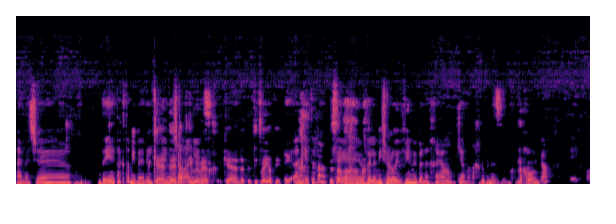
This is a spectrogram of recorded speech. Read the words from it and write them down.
האמת שדי העתקת ממני, כן די העתקתי. ממך כן תתבעי אותי אני אתבה. סבבה. אה, ולמי שלא הבין מביניכם, כן אנחנו בני זוג. נכון. כרגע, אה, כבר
